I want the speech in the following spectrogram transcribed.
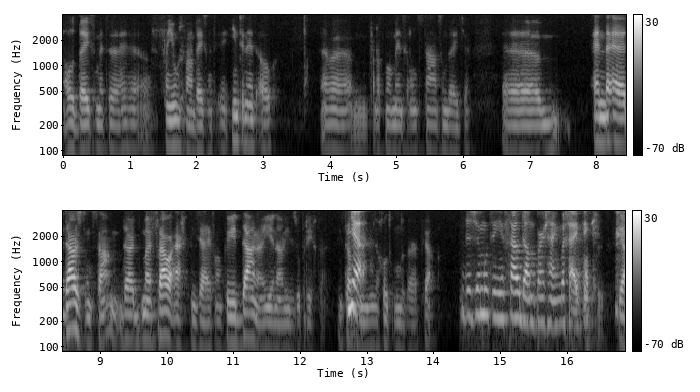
Altijd bezig met, van jongs af aan bezig met internet ook. vanaf het moment van ontstaan zo'n beetje. En uh, daar is het ontstaan. Daar, mijn vrouw eigenlijk die zei van, kun je daar nou hier nou niet eens op richten? Is dat ja. een goed onderwerp? Ja. Dus we moeten je vrouw dankbaar zijn, begrijp ik. Absoluut. Ja,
